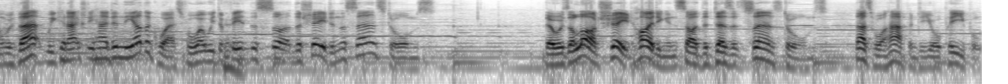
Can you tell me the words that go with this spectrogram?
And with that, we can actually hand in the other quest for where we defeat the, su- the Shade in the Sandstorms. There was a large shade hiding inside the desert sandstorms. That's what happened to your people.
